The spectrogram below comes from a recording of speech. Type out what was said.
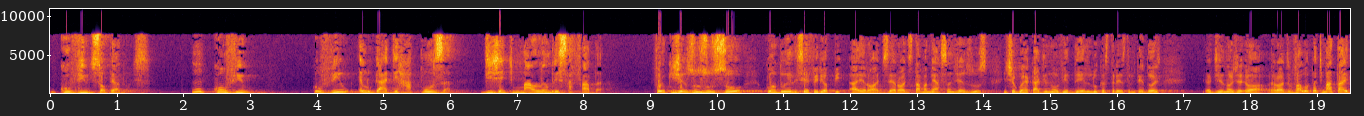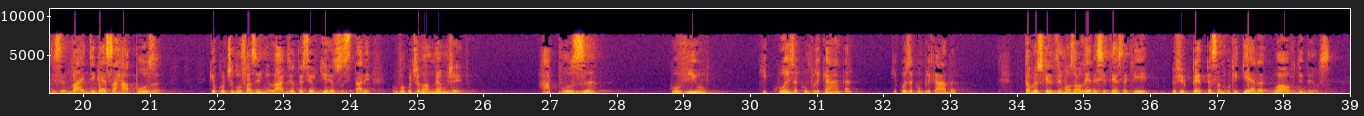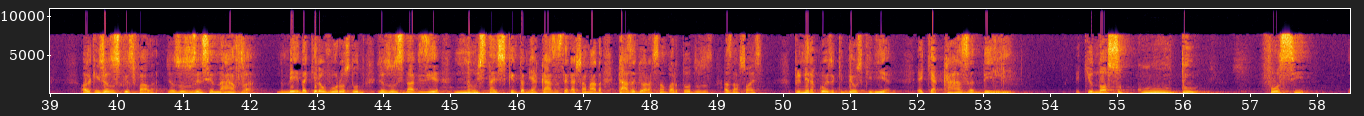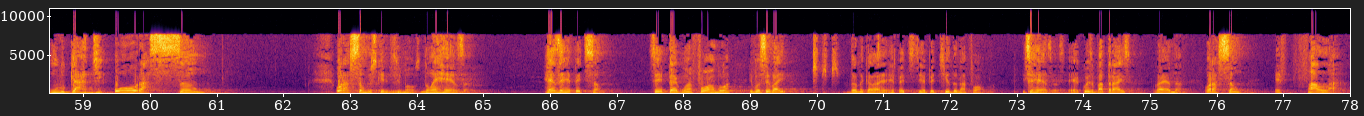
um covil de salteadores. Um covil. Covil é lugar de raposa, de gente malandra e safada. Foi o que Jesus usou quando ele se referiu a Herodes. Herodes estava ameaçando Jesus e chegou o um recadinho no ouvido dele, Lucas 13, 32. Eu disse, ó, Herodes falou para te matar. Ele disse, vai, diga a essa raposa que eu continuo fazendo milagres e o terceiro dia ressuscitarei. Eu vou continuar do mesmo jeito. Raposa, covil, que coisa complicada, que coisa complicada. Então, meus queridos irmãos, ao ler esse texto aqui, eu fico pensando, o que, que era o alvo de Deus? Olha o que Jesus Cristo fala. Jesus os ensinava. No meio daquele alvoroço todo, Jesus ensinava e dizia: Não está escrito a minha casa será chamada casa de oração para todas as nações? Primeira coisa que Deus queria é que a casa dele, é que o nosso culto fosse um lugar de oração. Oração, meus queridos irmãos, não é reza. Reza é repetição. Você pega uma fórmula e você vai dando aquela repetida na fórmula. Isso é reza. É coisa para trás, vai andando. Oração é fala.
